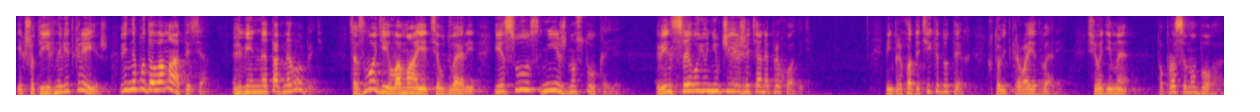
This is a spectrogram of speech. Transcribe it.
якщо ти їх не відкриєш. Він не буде ламатися. Він не так не робить. Це злодій ламається у двері. Ісус ніжно стукає. Він силою ні в чиє життя не приходить. Він приходить тільки до тих, хто відкриває двері. Сьогодні ми попросимо Бога.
